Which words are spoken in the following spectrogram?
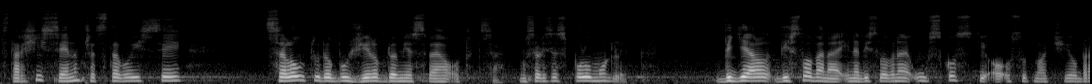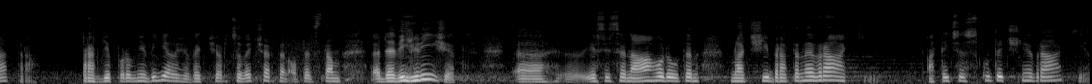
Starší syn, představují si, celou tu dobu žil v domě svého otce. Museli se spolu modlit. Viděl vyslovené i nevyslovené úzkosti o osud mladšího bratra pravděpodobně viděl, že večer co večer ten otec tam jde vyhlížet, eh, jestli se náhodou ten mladší bratr nevrátí. A teď se skutečně vrátil.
